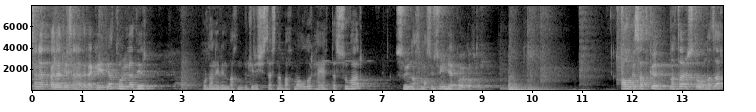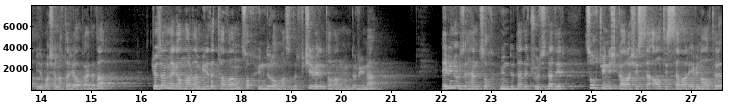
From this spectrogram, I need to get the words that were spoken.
Sənəd bələdiyyə sənədi və qeydiyyat tollədir. Buradan evin baxın bu giriş hissəsinə baxmaq olur. Həyətdə su var. Suyun axması üçün yer qoyulubdur. Alqı-satqı notariusda olunacaq. Birbaşa notarial qaydada. Gözəl məqamlardan biri də tavanın çox hündür olmasıdır. Fikir verin tavanın hündürlüyünə. Evin özü həm çox hündürdədir, kürsüdədir. Çox geniş qaraj hissə, alt hissə var evin altı.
